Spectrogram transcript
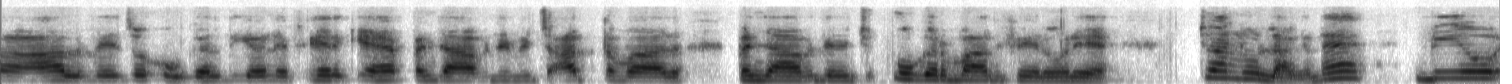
ਆਲਵੇਜ਼ ਉਗਲਦੀ ਹੈ, ਉਹਨੇ ਫੇਰ ਕਿਹਾ ਪੰਜਾਬ ਦੇ ਵਿੱਚ ਅੱਤਵਾਦ, ਪੰਜਾਬ ਦੇ ਵਿੱਚ ਉਗਰਵਾਦ ਫੇਰ ਹੋ ਰਿਹਾ ਹੈ। ਤੁਹਾਨੂੰ ਲੱਗਦਾ ਵੀ ਉਹ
